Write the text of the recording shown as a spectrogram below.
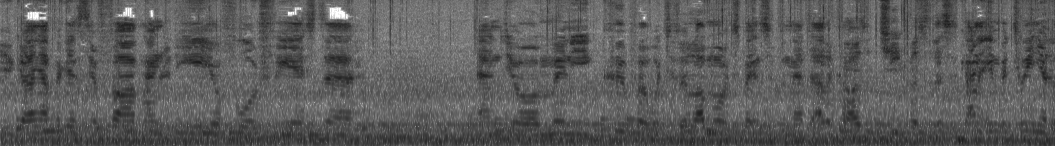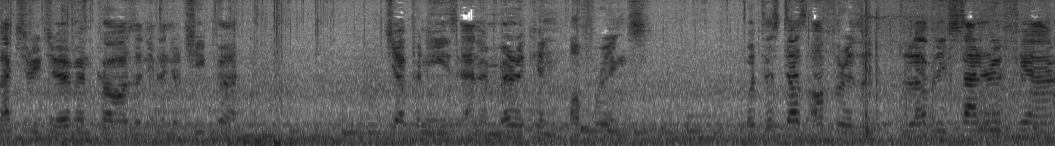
You're going up against your 500e, your Ford Fiesta, and your Mini Cooper, which is a lot more expensive than that. The other cars are cheaper. So this is kind of in between your luxury German cars and, and your cheaper Japanese and American offerings. What this does offer is a lovely sunroof here.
